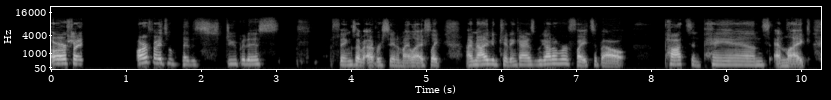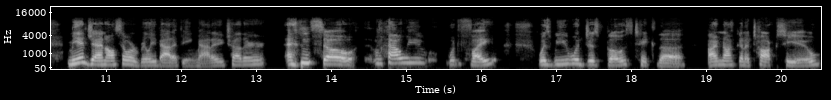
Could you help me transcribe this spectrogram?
our fight, our fights were by the stupidest things I've ever seen in my life. Like, I'm not even kidding, guys. We got over fights about pots and pans, and like, me and Jen also are really bad at being mad at each other. And so, how we would fight was we would just both take the I'm not going to talk to you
